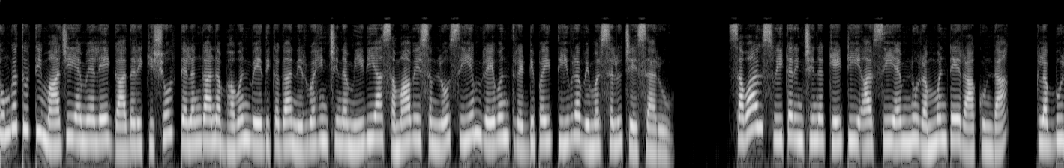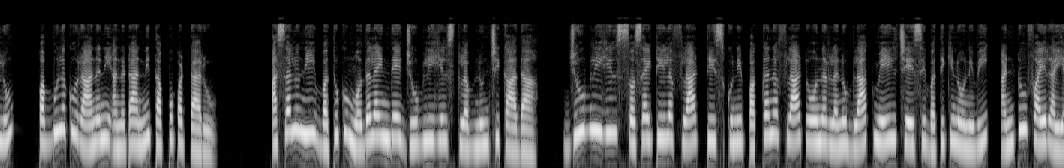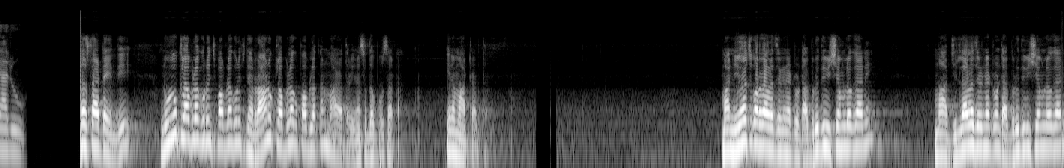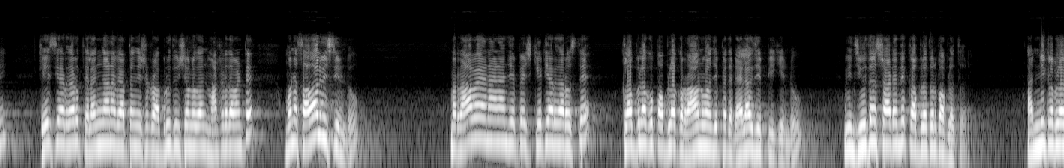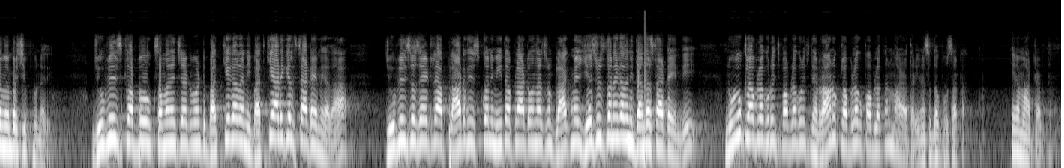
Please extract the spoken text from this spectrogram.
తుంగతుర్తి మాజీ ఎమ్మెల్యే గాదరి కిషోర్ తెలంగాణ భవన్ వేదికగా నిర్వహించిన మీడియా సమావేశంలో సీఎం రేవంత్ రెడ్డిపై తీవ్ర విమర్శలు చేశారు. సవాల్ స్వీకరించిన కేటీఆర్ సీఎంను రమ్మంటే రాకుండా క్లబ్బులు పబ్బులకు రానని అనటాన్ని తప్పుపట్టారు. అసలు నీ బతుకు మొదలైందే జూబ్లీహిల్స్ క్లబ్ నుంచి కాదా? జూబ్లీహిల్స్ సొసైటీల ఫ్లాట్ తీసుకుని పక్కన ఫ్లాట్ ఓనర్లను బ్లాక్ మెయిల్ చేసి బతికినోనివి అంటూ ఫైర్ అయ్యారు. స్టార్ట్ అయింది? నువ్వు క్లబ్ల గురించి పబ్ల గురించి నేను రాను క్లబ్లకు పబ్లకు అని మాట్లాడతాడు. ఈయన శుద్ధపూసట ఈయన మాట్లాడతాడు. మా నియోజకవర్గాల్లో జరిగినటువంటి అభివృద్ధి విషయంలో కానీ మా జిల్లాలో జరిగినటువంటి అభివృద్ధి విషయంలో కానీ కేసీఆర్ గారు తెలంగాణ వ్యాప్తంగా చేసినటువంటి అభివృద్ధి విషయంలో కానీ మాట్లాడదామంటే మొన్న సవాల్ విసిరిండు. మరి రావయ్య నాయన అని చెప్పేసి కేటీఆర్ గారు వస్తే క్లబ్లకు పబ్లకు రాను అని చెప్పి డైలాగ్ చెప్పికిండు వీని జీవితం స్టార్ట్ అయింది క్లబ్లతో పబ్లతో అన్ని క్లబ్ల మెంబర్షిప్ ఉన్నది. జూబ్లీస్ క్లబ్కి సంబంధించినటువంటి బతికే కదా నీ బతికే అడిగేలు స్టార్ట్ అయింది కదా. జూబ్లీ సొసైటీలో ఆ ప్లాట్ తీసుకొని మిగతా ప్లాట్ ఉండాల్సిన బ్లాక్మెయిల్ చేసి చేసుడుతోనే కదా నీ దందా స్టార్ట్ అయింది. నువ్వు క్లబ్ల గురించి పబ్ల గురించి నేను రాను క్లబ్లకు పబ్లకు అని మాట్లాడతాడు ఈయన సుధపూసట. ఈయన మాట్లాడతాడు.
